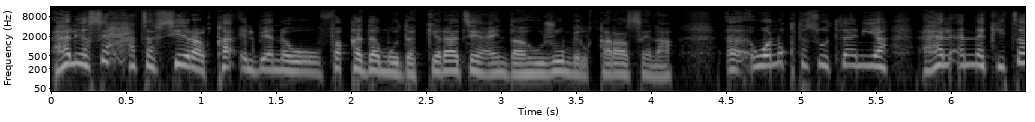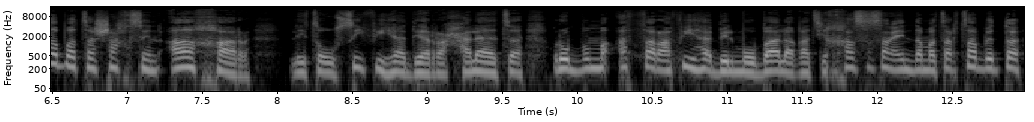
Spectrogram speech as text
هل يصح تفسير القائل بأنه فقد مذكراته عند هجوم القراصنة؟ ونقطة الثانية هل أن كتابة شخص آخر لتوصيف هذه الرحلات ربما أثر فيها بالمبالغة خاصة عندما ترتبط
